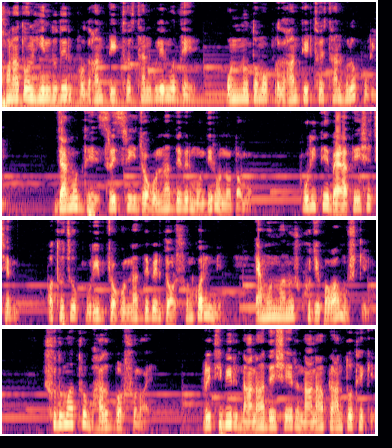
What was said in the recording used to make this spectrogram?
সনাতন হিন্দুদের প্রধান তীর্থস্থানগুলির মধ্যে অন্যতম প্রধান তীর্থস্থান হল পুরী, যার মধ্যে শ্রী শ্রী জগন্নাথ দেবের মন্দির অন্যতম। পুরীতে বেড়াতে এসেছেন, অথচ পুরীর জগন্নাথ দেবের দর্শন করেননি এমন মানুষ খুঁজে পাওয়া মুশকিল। শুধুমাত্র ভারতবর্ষ নয়, পৃথিবীর নানা দেশের নানা প্রান্ত থেকে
